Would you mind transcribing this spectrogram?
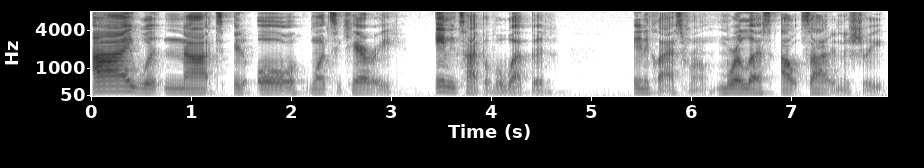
I would not at all want to carry any type of a weapon in a classroom, more or less outside in the street.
